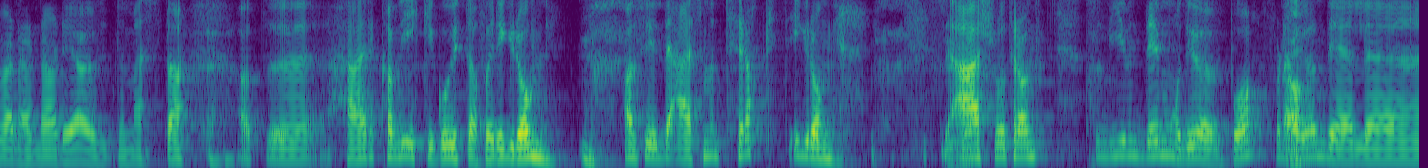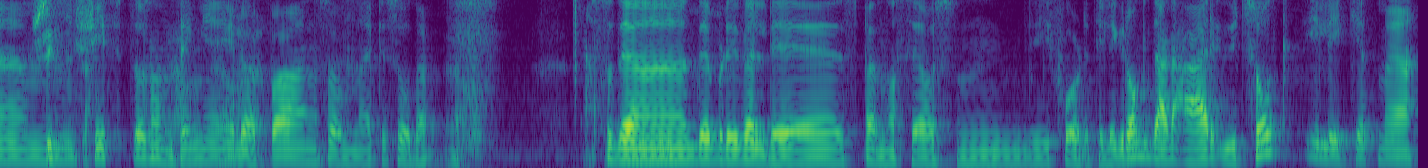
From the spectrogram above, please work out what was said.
Verdalen, der de har øvd mest, da. At uh, her kan vi ikke gå utafor i Grong. Han sier det er som en trakt i Grong. Det er så trangt. Så de, det må de øve på, for det er jo en del eh, Skift, skift og sånne ting i løpet av en sånn episode. Så det, det blir veldig spennende å se åssen de får det til i Grong, der det er utsolgt, i likhet med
